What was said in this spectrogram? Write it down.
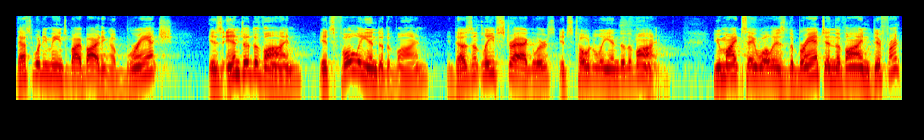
That's what he means by abiding. A branch is into the vine, it's fully into the vine, it doesn't leave stragglers, it's totally into the vine. You might say, well, is the branch and the vine different?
